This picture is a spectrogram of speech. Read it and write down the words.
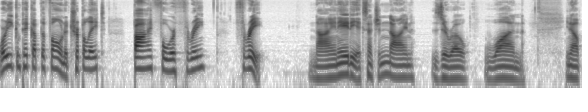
Or you can pick up the phone at 888 543 3980, extension 901. You know,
